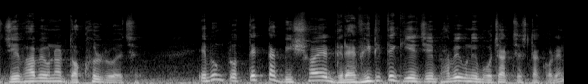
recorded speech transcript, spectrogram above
যেভাবে ওনার দখল রয়েছে এবং প্রত্যেকটা বিষয়ের গ্র্যাভিটিতে গিয়ে যেভাবে উনি বোঝার চেষ্টা করেন,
